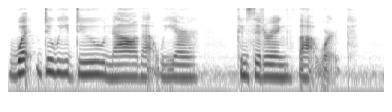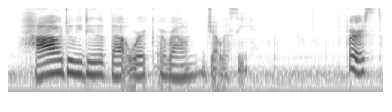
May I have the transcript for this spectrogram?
what do we do now that we are considering thought work? How do we do the thought work around jealousy? First,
